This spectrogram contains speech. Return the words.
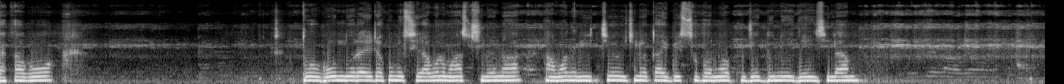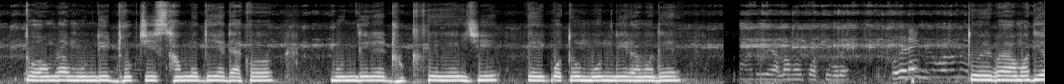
দেখাবো। তো বন্ধুরা এটা কোনো শ্রাবণ মাস ছিল না। আমাদের ইচ্ছে হয়েছিল তাই বিশ্বকর্মা পুজোর দিনে গিয়েছিলাম। তো আমরা মন্দির ঢুকছি, সামনে দিয়ে দেখো মন্দিরে ঢুকে গেছি। এই প্রথম মন্দির আমাদের। তো এবার আমাদের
